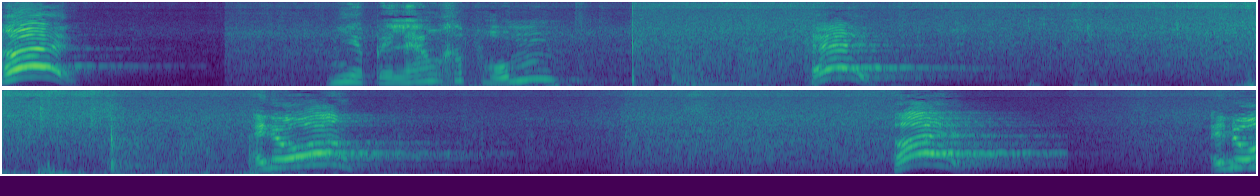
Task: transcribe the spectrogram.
เฮ้ยเงียบไปแล้วครับผมเฮ้ย ไอ้หนู เฮ้ย ไอ้หนู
